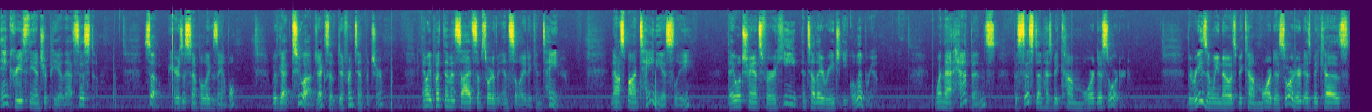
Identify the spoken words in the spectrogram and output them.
increase the entropy of that system. So here's a simple example. We've got two objects of different temperature, and we put them inside some sort of insulated container. Now spontaneously, they will transfer heat until they reach equilibrium. When that happens, the system has become more disordered. The reason we know it's become more disordered is because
